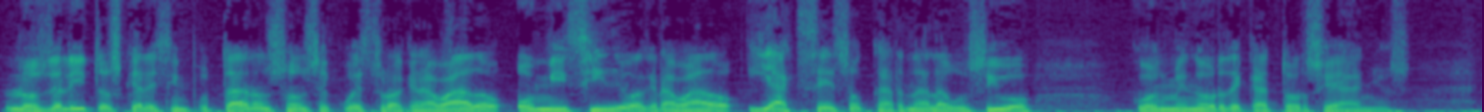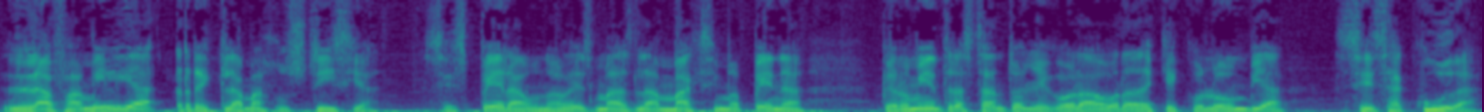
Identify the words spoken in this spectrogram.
Los delitos que les imputaron son secuestro agravado, homicidio agravado y acceso carnal abusivo con menor de 14 años. La familia reclama justicia, se espera una vez más la máxima pena, pero mientras tanto llegó la hora de que Colombia se sacuda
